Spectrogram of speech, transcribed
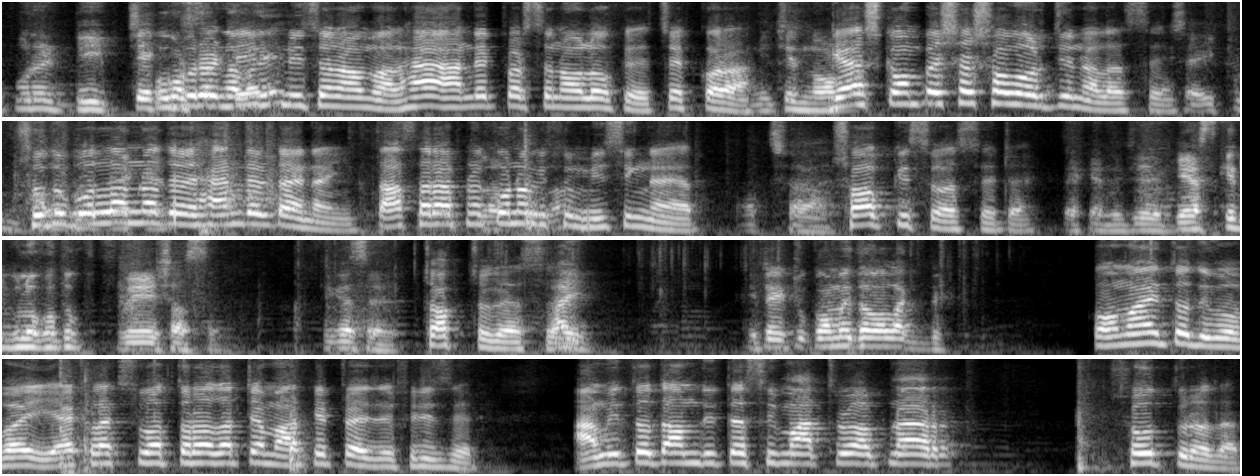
উপরে ডিপ চেক উপরে ডিপ নিচে নরমাল হ্যাঁ হান্ড্রেড পার্সেন্ট অল চেক করা। গ্যাস কম্প্রেসার সব অরিজিনাল আছে। আচ্ছা, শুধু বললাম না যে হ্যান্ডেলটাই নাই। তাছাড়া আপনার কোনো কিছু মিসিং নাই আর। আচ্ছা। সব কিছু আছে এটা দেখেন যে গ্যাসকেটগুলো কত ফ্রেশ আছে। ঠিক আছে? চকচকে আছে। ভাই এটা একটু কমে দেওয়া লাগবে। কমাই তো দিব ভাই। এক লাখ চুয়াত্তর হাজার টাকা মার্কেট প্রাইসে ফ্রিজের আমি তো দাম দিতেছি মাত্র আপনার সত্তর হাজার।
